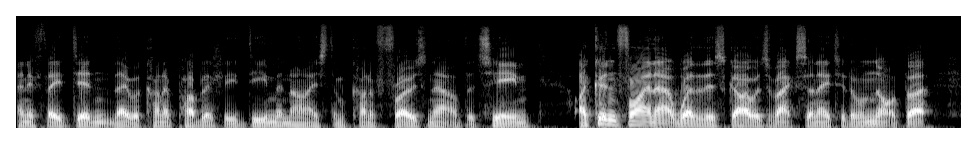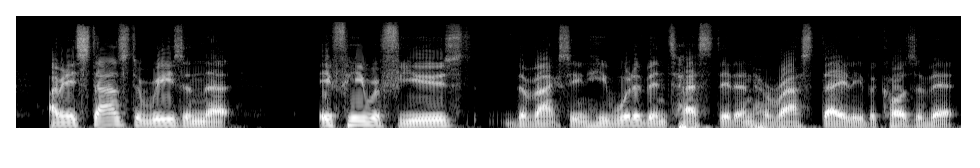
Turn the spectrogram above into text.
And if they didn't, they were kind of publicly demonized and kind of frozen out of the team. I couldn't find out whether this guy was vaccinated or not, but I mean, it stands to reason that if he refused the vaccine, he would have been tested and harassed daily because of it.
